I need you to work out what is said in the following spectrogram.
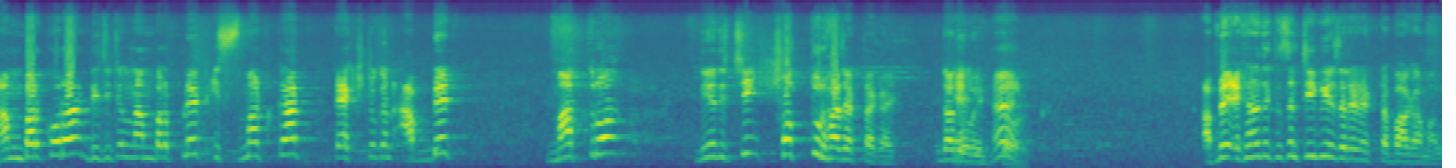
নাম্বার করা digital number plate smart card tax token update মাত্র দিয়ে দিচ্ছি সত্তর হাজার টাকায়। দাদু ভাই হ্যাঁ? আপনি এখানে দেখতেছেন টিভিএস এর একটা বাগামাল।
